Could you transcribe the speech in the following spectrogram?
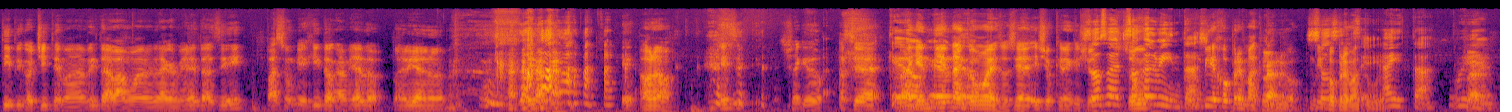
típico chiste de Manrita, vamos en la camioneta así, pasa un viejito caminando, Mariano. Eh, ¿O no? Ese- Ya quedó. o sea, Quedó, para que quedó, entiendan quedó. cómo es, o sea, ellos creen que yo Sos soy sos el vintage. un viejo prematuro, Claro. un viejo Sos- prematuro. sí, ahí está, muy Claro. bien.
